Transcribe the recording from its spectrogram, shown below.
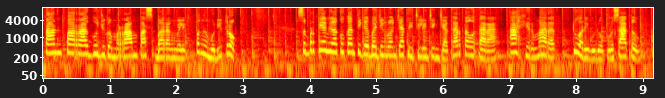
tanpa ragu juga merampas barang milik pengemudi truk. Seperti yang dilakukan tiga bajing loncat di Cilincing, Jakarta Utara akhir Maret 2021.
